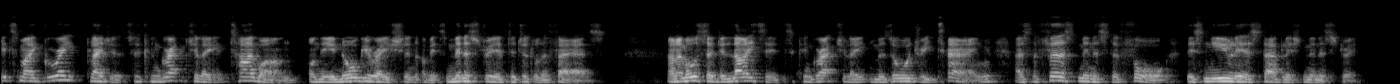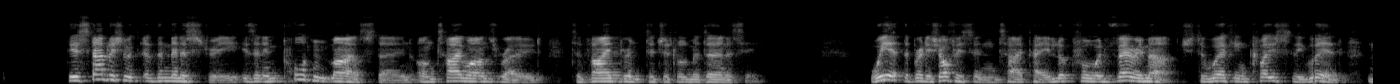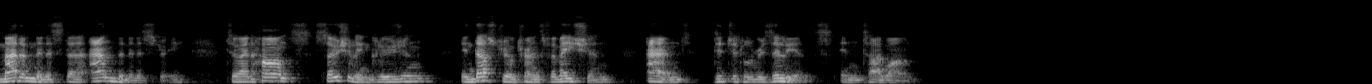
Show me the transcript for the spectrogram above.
It's my great pleasure to congratulate Taiwan on the inauguration of its Ministry of Digital Affairs. And I'm also delighted to congratulate Ms. Audrey Tang as the first minister for this newly established ministry. The establishment of the ministry is an important milestone on Taiwan's road to vibrant digital modernity. We at the British office in Taipei look forward very much to working closely with Madam Minister and the ministry to enhance social inclusion, industrial transformation, and digital resilience in Taiwan.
